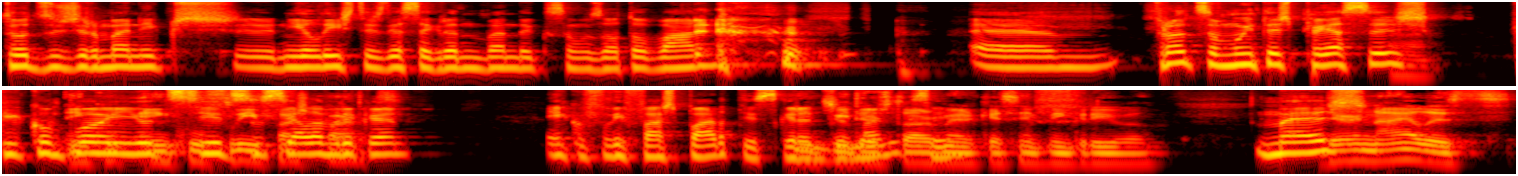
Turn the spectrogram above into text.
todos os germânicos eh, nihilistas dessa grande banda que são os Autobahn. Um, pronto, são muitas peças que compõem Em o em tecido social parte. americano. Em que o Flea faz parte, esse E grande Peter germânico. sim. Stormer, que é sempre incrível. Mas They're nihilists.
